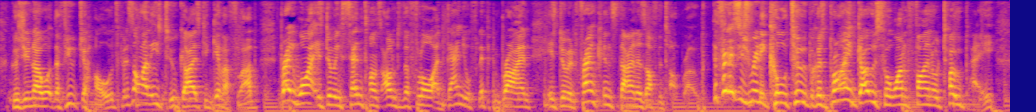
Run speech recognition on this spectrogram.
because you know what the future holds. But it's not like these two guys could give a flub. Bray Wyatt is doing sentons onto the floor, and Daniel flipping Bryan is doing Frankensteiners off the top rope. The finish is really cool too because Bryan goes for one final tope.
